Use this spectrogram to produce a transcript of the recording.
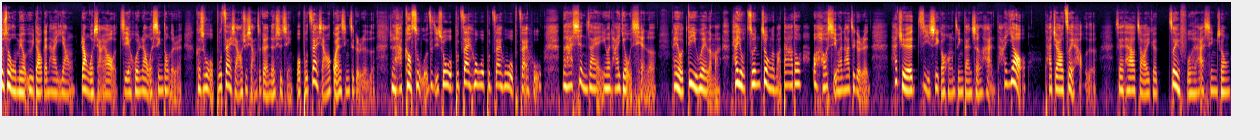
就算我没有遇到跟他一样让我想要结婚、让我心动的人，可是我不再想要去想这个人的事情，我不再想要关心这个人了。就是他告诉我自己说，我不在乎，我不在乎，我不在乎。那他现在，因为他有钱了，他有地位了嘛，他有尊重了嘛，大家都哦好喜欢他这个人，他觉得自己是一个黄金单身汉，他要他就要最好的，所以他要找一个最符合他心中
